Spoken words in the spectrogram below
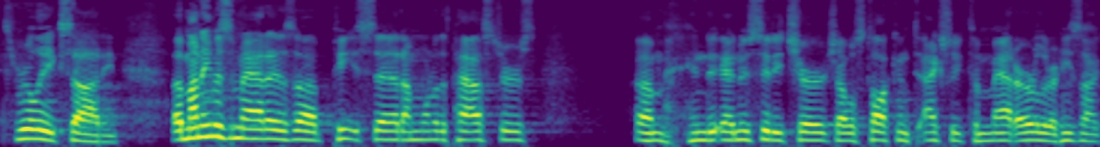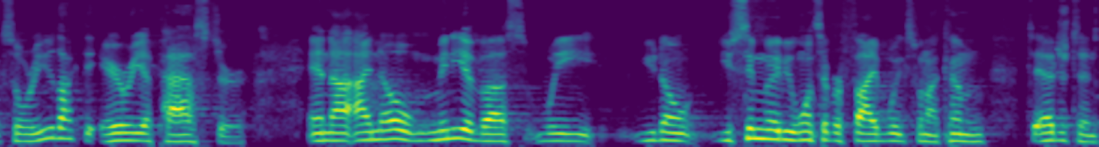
It's really exciting. Uh, my name is Matt, as uh, Pete said. I'm one of the pastors um, in the, at New City Church. I was talking to, actually to Matt earlier, and he's like, "So, are you like the area pastor?" And I, I know many of us, we you don't you see me maybe once every five weeks when I come to Edgerton.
